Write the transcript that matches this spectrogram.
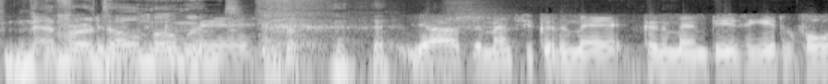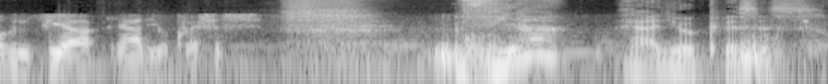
Never a De dull moment. mij- ja, de mensen kunnen, mij, kunnen mijn bezigheden volgen via radioquizzes. Via? Radioquizzes.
